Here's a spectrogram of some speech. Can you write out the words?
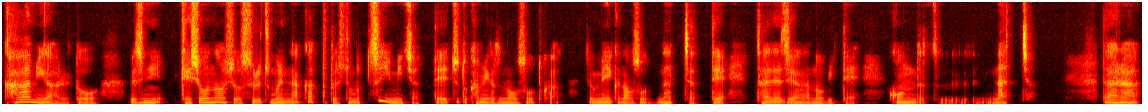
鏡があると別に化粧直しをするつもりなかったとしてもつい見ちゃって、ちょっと髪型直そうとか、ちょっとメイク直そうってなっちゃって、滞在時間が伸びて混雑になっちゃう。だから、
